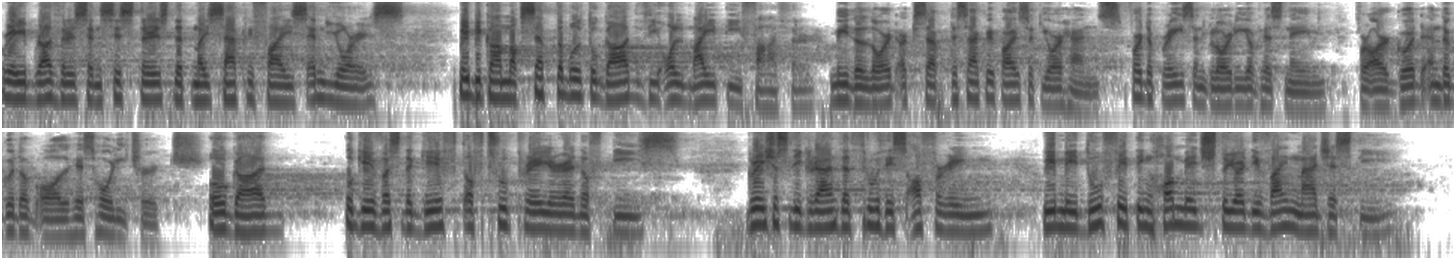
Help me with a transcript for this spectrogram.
Pray, brothers and sisters, that my sacrifice and yours may become acceptable to God, the Almighty Father. May the Lord accept the sacrifice at your hands for the praise and glory of his name, for our good and the good of all his holy church. O God, who gave us the gift of true prayer and of peace, graciously grant that through this offering we may do fitting homage to your divine majesty,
